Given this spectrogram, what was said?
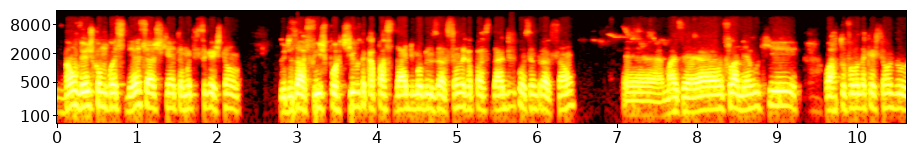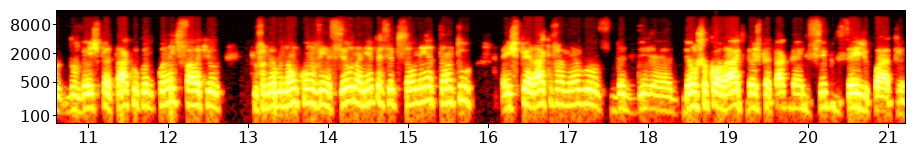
não vejo como coincidência, acho que entra muito essa questão do desafio esportivo, da capacidade de mobilização, da capacidade de concentração, é, mas é um Flamengo que o Arthur falou da questão do, do ver espetáculo. Quando, quando a gente fala que o, que o Flamengo não convenceu, na minha percepção, nem é tanto é esperar que o Flamengo é, dê um chocolate, dê um espetáculo, ganhe de 5, de 6, de 4.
